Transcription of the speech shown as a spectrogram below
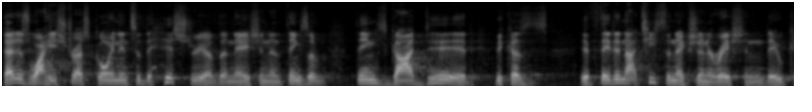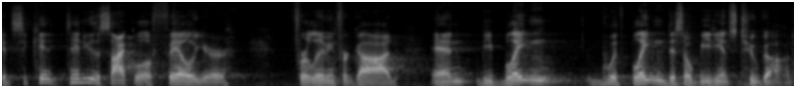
That is why he stressed going into the history of the nation and things of things God did, because if they did not teach the next generation, they could continue the cycle of failure for living for God and be blatant with blatant disobedience to God.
